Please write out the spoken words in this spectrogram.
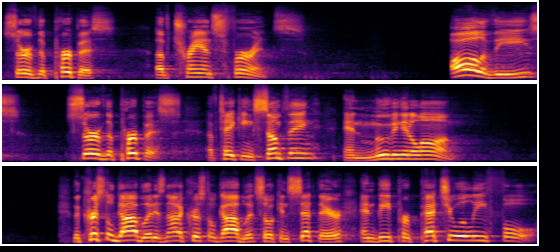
serve the purpose of transference. All of these serve the purpose of taking something and moving it along. The crystal goblet is not a crystal goblet, so it can sit there and be perpetually full.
